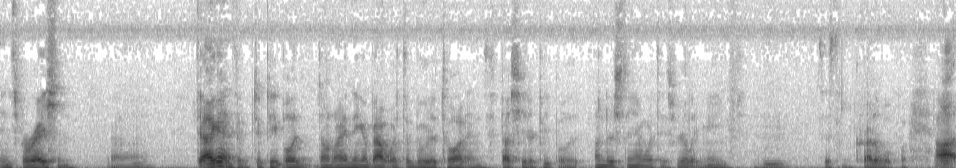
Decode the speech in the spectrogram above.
inspiration. Uh, again, to, to people that don't know anything about what the Buddha taught, and especially to people that understand what this really means. Mm. It's just incredible. Uh,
